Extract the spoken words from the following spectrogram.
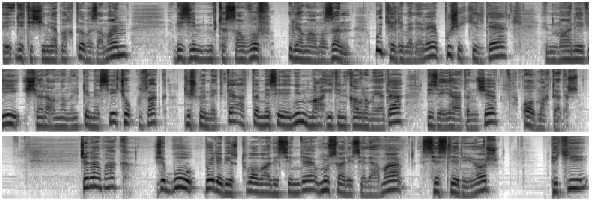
e, iletişimine baktığı zaman bizim mütesavvıf ulemamızın bu kelimelere bu şekilde manevi işare anlamına yüklemesi çok uzak düşmemekte. Hatta meselenin mahiyetini kavramaya da bize yardımcı olmaktadır. Cenab-ı Hak işte bu böyle bir Tuva Vadisi'nde Musa Aleyhisselam'a sesleniyor. Peki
